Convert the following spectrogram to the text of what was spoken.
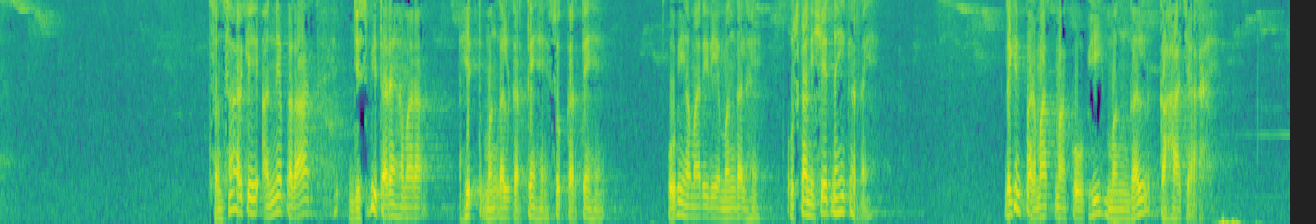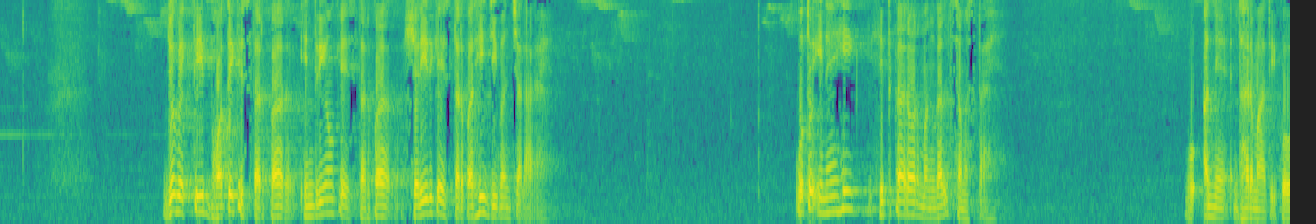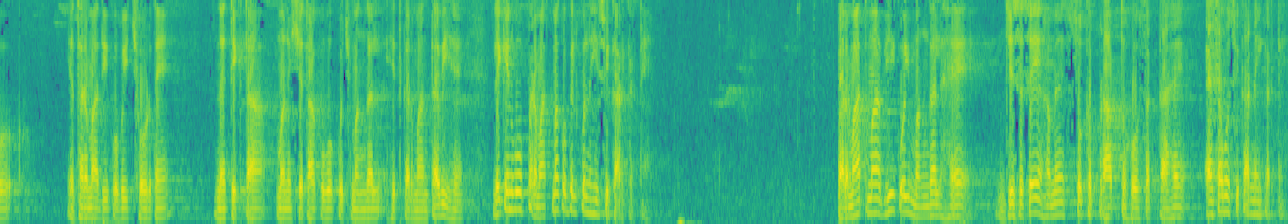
संसार के अन्य पदार्थ, जिस भी तरह हमारा हित मंगल करते हैं, सुख करते हैं, वो भी हमारे लिए मंगल है, उसका निषेध नहीं कर रहे लेकिन परमात्मा को भी मंगल कहा जा रहा है। जो व्यक्ति भौतिक स्तर पर, इंद्रियों के स्तर पर, शरीर के स्तर पर ही जीवन चला रहा है, वो तो इन्हें ही हितकर और मंगल समझता है। वो अन्य धर्म आदि को, या धर्म आदि को भी छोड़ दें, नैतिकता, मनुष्यता को वो कुछ मंगल हितकर मानता भी है, लेकिन वो परमात्मा को बिल्कुल नहीं स्वीकार करते परमात्मा भी कोई मंगल है जिससे हमें सुख प्राप्त हो सकता है, ऐसा वो स्वीकार नहीं करते।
